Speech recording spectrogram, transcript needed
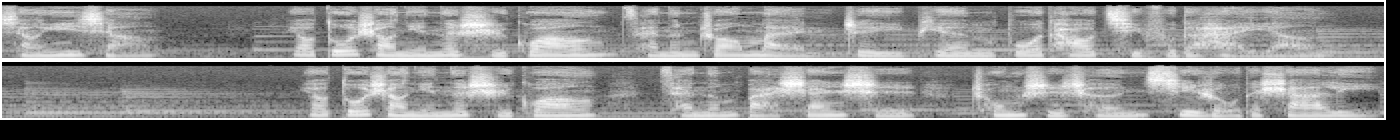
想一想，要多少年的时光才能装满这一片波涛起伏的海洋？要多少年的时光才能把山石充实成细柔的沙粒，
